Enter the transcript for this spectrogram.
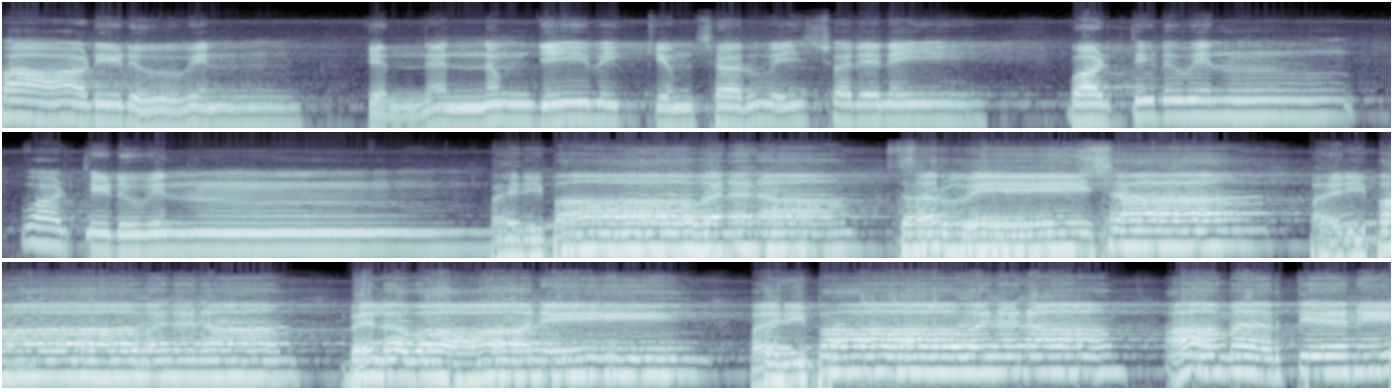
പാടിടുവിൻ. എന്നെന്നും ജീവിക്കും സർവീശ്വരനെ. വാഴ്ത്തിടുവിൻ വാഴ്ത്തിടുവിൻ. പരിപാവനനാ സർവേശ പരിപാവനനാം ബലവാനേ. പരിപാവനനാം അമർത്യനേ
